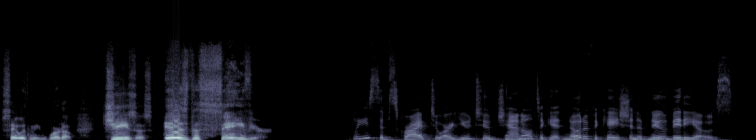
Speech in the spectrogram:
Say it with me. Word up. Jesus is the savior. Please subscribe to our YouTube channel to get notification of new videos.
